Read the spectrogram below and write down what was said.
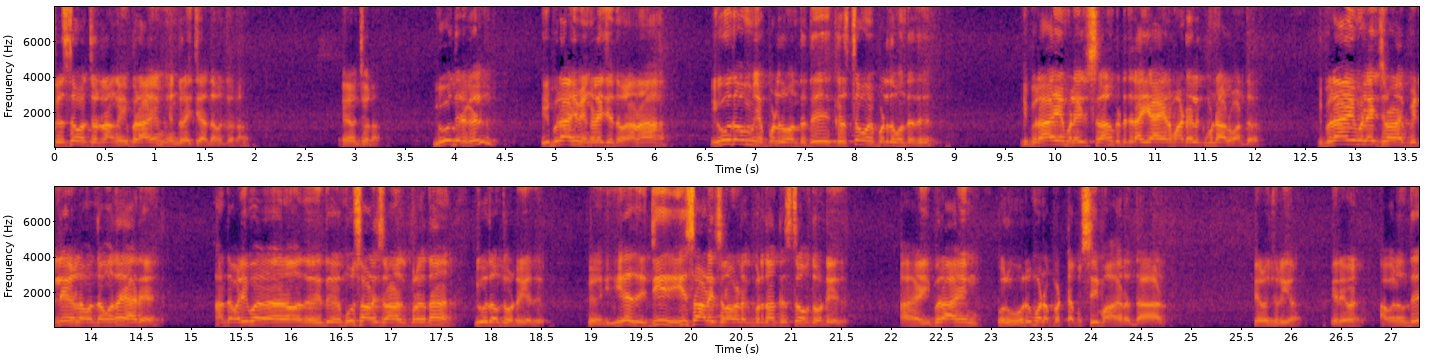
கிறிஸ்தவம் சொல்கிறாங்க இப்ராஹிம் எங்களை சேர்ந்தவன் சொல்கிறான் ஏன் சொன்னான் யூதர்கள் இப்ராஹிம் எங்களை சேர்ந்தவர். ஆனால் யூதம் எப்பொழுது வந்தது? கிறிஸ்தவம் எப்பொழுது வந்தது? இப்ராஹிம் அலை இஸ்லாம் கிட்டத்தட்ட ஐயாயிரம் ஆண்டுகளுக்கு முன்னால் வந்தவர் இப்ராஹிம் அலைஹிஸ்ஸலாமுடைய பிள்ளைகளில் வந்தவங்க தான் யார்? அந்த வழிபா இது மூசா அலைஹிஸ்ஸலாமுக்கு பிறகு தான் யூதம் தோன்றியது. ஜி ஈசா இஸ்லாம் பிறகு தான் கிறிஸ்தவம் தோன்றியது. ஆக இப்ராஹிம் ஒரு ஒருமனப்பட்ட முஸ்லீமாக இருந்தார். இறைவன் சொல்கிறார் இறைவன் அவர் வந்து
